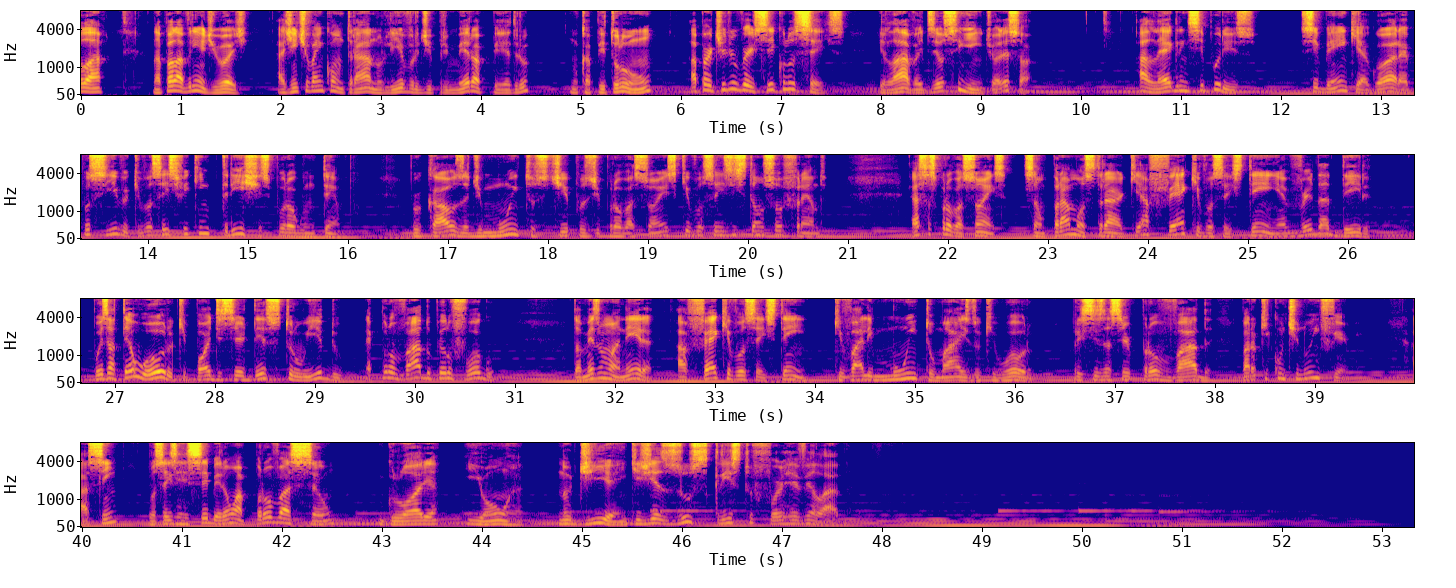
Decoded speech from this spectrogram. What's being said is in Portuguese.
Olá! Na palavrinha de hoje, a gente vai encontrar no livro de 1 Pedro, no capítulo 1, a partir do versículo 6. E lá vai dizer o seguinte: olha só. Alegrem-se por isso, se bem que agora é possível que vocês fiquem tristes por algum tempo, por causa de muitos tipos de provações que vocês estão sofrendo. Essas provações são para mostrar que a fé que vocês têm é verdadeira pois até o ouro que pode ser destruído é provado pelo fogo. Da mesma maneira, a fé que vocês têm, que vale muito mais do que o ouro, precisa ser provada para que continuem firme. Assim, vocês receberão aprovação, glória e honra no dia em que Jesus Cristo for revelado.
